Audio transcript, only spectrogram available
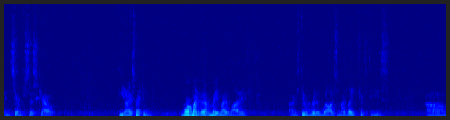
in San Francisco. You know, I was making more money than I ever made in my life. I was doing really well. I was in my late fifties. Um,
